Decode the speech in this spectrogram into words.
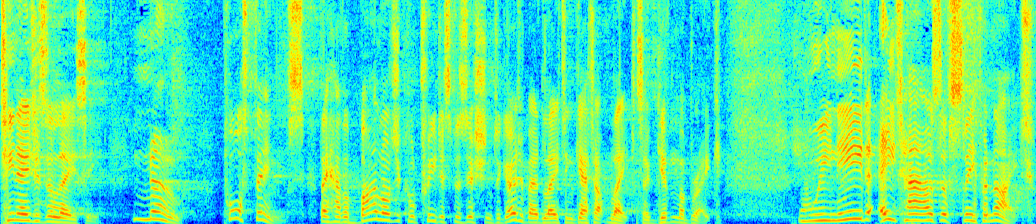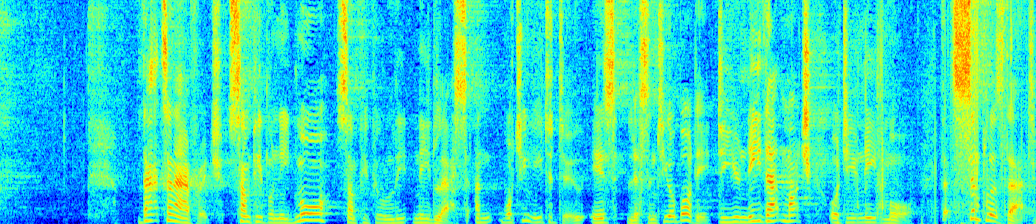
Teenagers are lazy. No, Poor things. They have a biological predisposition to go to bed late and get up late, so give them a break. We need eight hours of sleep a night. That's an average. Some people need more, some people need less. And what you need to do is listen to your body. Do you need that much or do you need more? That's simple as that.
